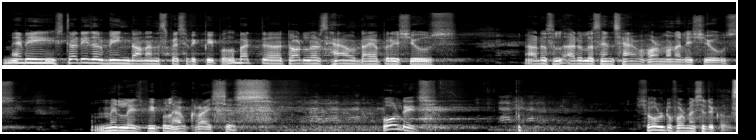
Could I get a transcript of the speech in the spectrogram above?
Maybe studies are being done on specific people, but uh, toddlers have diaper issues, adolescents have hormonal issues, middle-aged people have crisis, old age sold to pharmaceuticals.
